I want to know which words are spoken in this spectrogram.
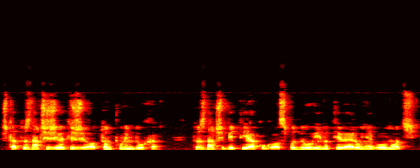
Šta to znači živeti životom punim duha? To znači biti jak u gospodu i imati veru u njegovu moć.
